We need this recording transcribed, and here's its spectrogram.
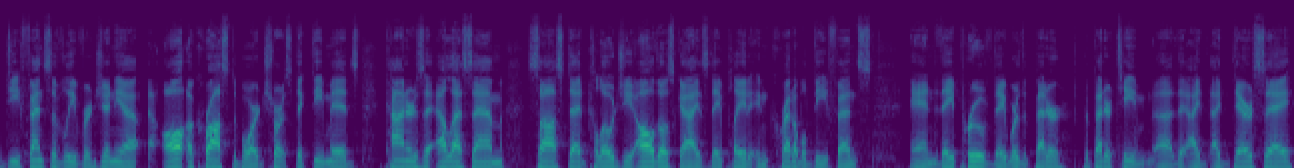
defensively, Virginia all across the board, short stick D mids, Conners at LSM, Saustad, Kaloji, all those guys, they played incredible defense and they proved they were the better the better team. Uh, I, I, dare say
